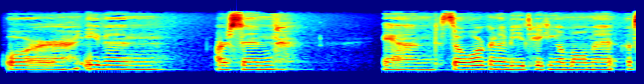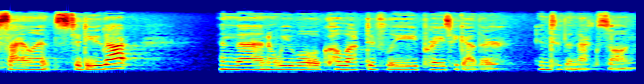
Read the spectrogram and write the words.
or even our sin. And so we're going to be taking a moment of silence to do that. And then we will collectively pray together into the next song.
